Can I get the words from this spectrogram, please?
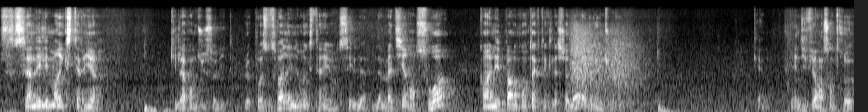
C'est un élément extérieur qui l'a rendu solide. Le poisson, c'est pas l'élément extérieur, c'est la, la matière en soi. Quand elle n'est pas en contact avec la chaleur, elle devient dure. Il y a une différence entre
